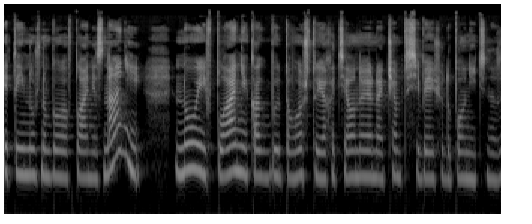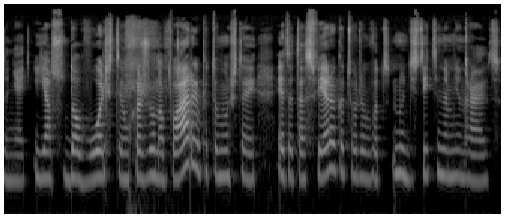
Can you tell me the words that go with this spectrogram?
это и нужно было в плане знаний, но и в плане как бы того, что я хотела, наверное, чем-то себя еще дополнительно занять. И я с удовольствием хожу на пары, потому что это та сфера, которая вот, ну, действительно мне нравится.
